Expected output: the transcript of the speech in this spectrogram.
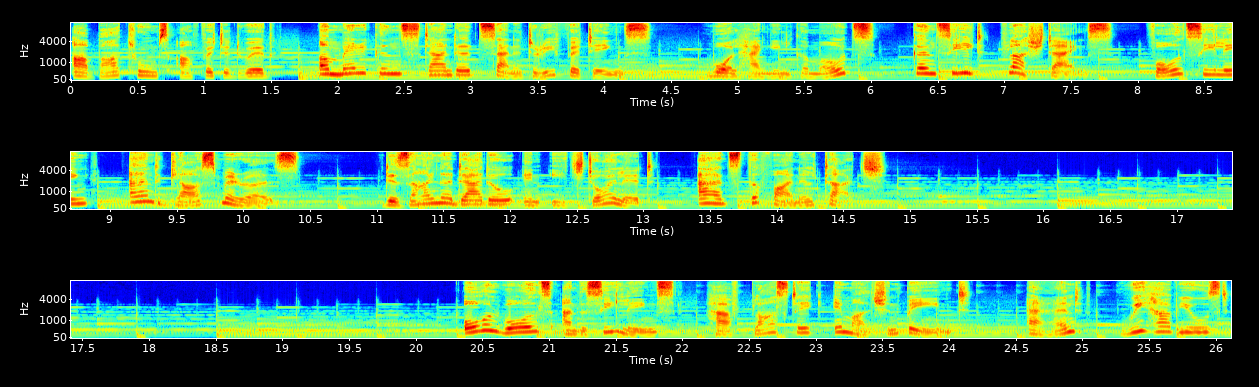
Our bathrooms are fitted with American standard sanitary fittings, wall-hanging commodes, concealed flush tanks, false ceiling and glass mirrors. Designer dado in each toilet adds the final touch. All walls and the ceilings have plastic emulsion paint. And we have used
